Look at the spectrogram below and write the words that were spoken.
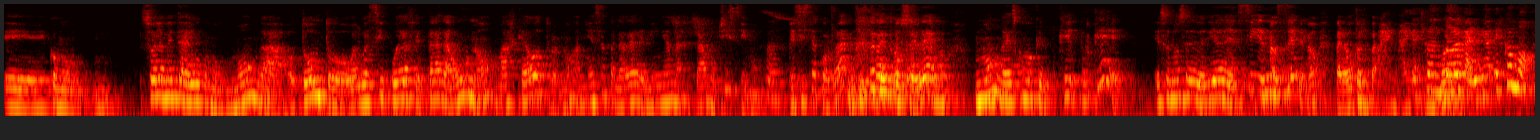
Eh, como solamente algo como monga o tonto o algo así puede afectar a uno más que a otro, ¿no? A mí esa palabra de niña me afectaba muchísimo. Me hiciste acordar, me hiciste retroceder, ¿no? Monga es como que, ¿qué? ¿por qué? Eso no se debería decir, no sé, ¿no? Para otros, ay, Maya, Es con todo el cariño, es como,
